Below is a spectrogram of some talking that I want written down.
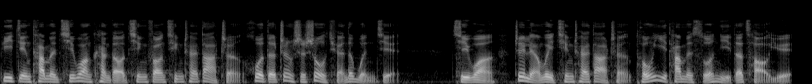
毕竟，他们期望看到清方钦差大臣获得正式授权的文件，期望这两位钦差大臣同意他们所拟的草约。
